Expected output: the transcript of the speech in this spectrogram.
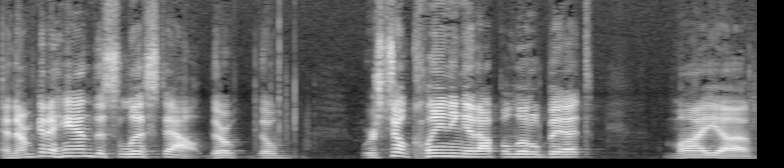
And I'm going to hand this list out. They'll, they'll, we're still cleaning it up a little bit. My. Uh,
